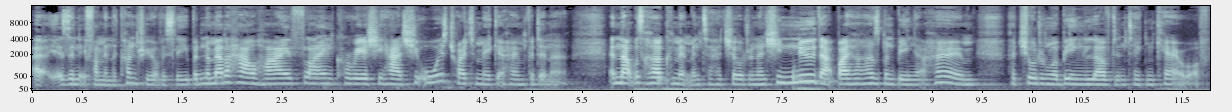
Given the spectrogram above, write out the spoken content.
uh, as in if I'm in the country, obviously, but no matter how high flying career she had, she always tried to make it home for dinner. And that was her commitment to her children. And she knew that by her husband being at home, her children were being loved and taken care of.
